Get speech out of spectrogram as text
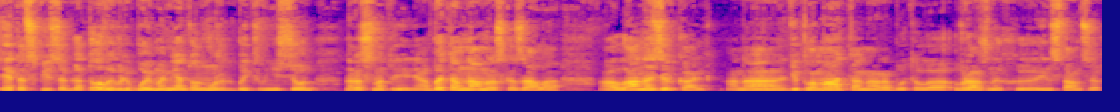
этот список готов, и в любой момент он может быть внесен на рассмотрение. Об этом нам рассказала Лана Зеркаль. Она дипломат, она работала в разных э, инстанциях,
